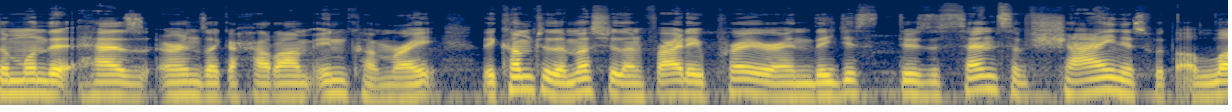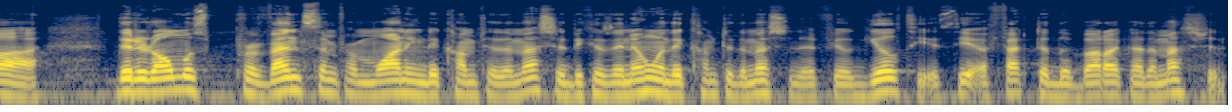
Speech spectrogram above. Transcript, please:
someone that has earns like a haram income, right? They come to the masjid on Friday prayer and they just there's a sense of shyness with Allah that it almost prevents them from wanting to come to the masjid because they know when they come to the masjid they feel guilty. It's the effect of the barakah of the masjid.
